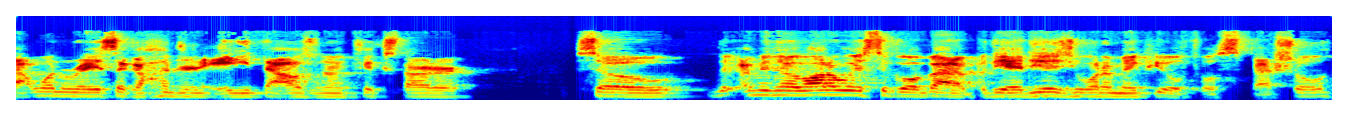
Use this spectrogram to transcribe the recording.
that one raised like 180,000 on Kickstarter. So, I mean, there are a lot of ways to go about it, but the idea is you want to make people feel special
